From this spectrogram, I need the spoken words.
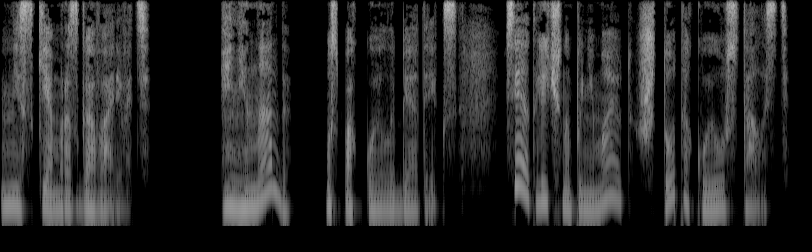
ни с кем разговаривать». «И не надо», — успокоила Беатрикс. «Все отлично понимают, что такое усталость».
